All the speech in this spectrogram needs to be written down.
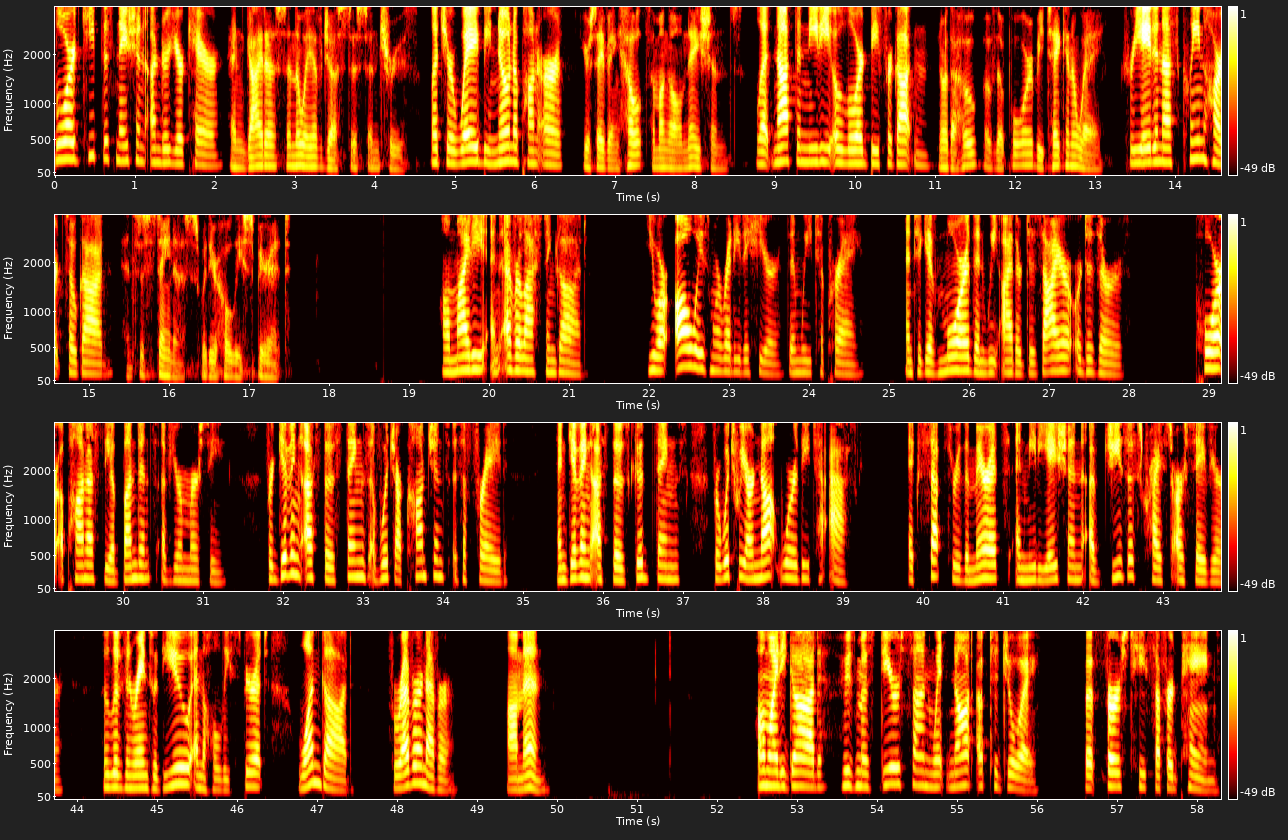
Lord, keep this nation under your care. And guide us in the way of justice and truth. Let your way be known upon earth. Your saving health among all nations. Let not the needy, O Lord, be forgotten. Nor the hope of the poor be taken away. Create in us clean hearts, O God. And sustain us with your Holy Spirit. Almighty and everlasting God, you are always more ready to hear than we to pray, and to give more than we either desire or deserve. Pour upon us the abundance of your mercy, forgiving us those things of which our conscience is afraid, and giving us those good things for which we are not worthy to ask, except through the merits and mediation of Jesus Christ our Savior, who lives and reigns with you and the Holy Spirit, one God, forever and ever. Amen. Almighty God, whose most dear Son went not up to joy, but first he suffered pain,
